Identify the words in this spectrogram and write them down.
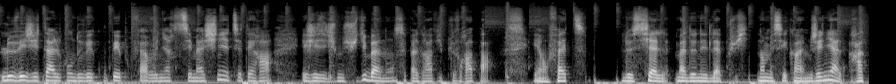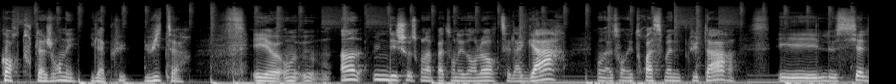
le végétal qu'on devait couper pour faire venir ces machines, etc. Et je me suis dit, bah non, c'est pas grave, il pleuvra pas. Et en fait, le ciel m'a donné de la pluie. Non, mais c'est quand même génial. Raccord toute la journée. Il a plu 8 heures. Et euh, un, une des choses qu'on n'a pas tourné dans l'ordre, c'est la gare. Qu'on a tourné trois semaines plus tard. Et le ciel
